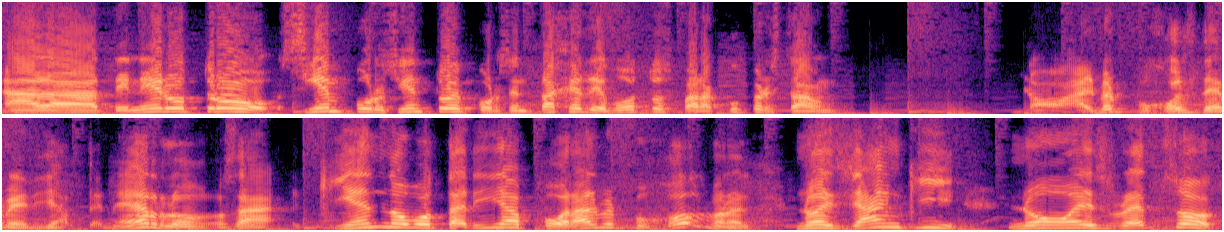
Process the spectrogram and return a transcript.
a tener otro 100% de porcentaje de votos para Cooperstown. No, Albert Pujols debería tenerlo. O sea, ¿quién no votaría por Albert Pujols, Manuel? No es Yankee, no es Red Sox.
